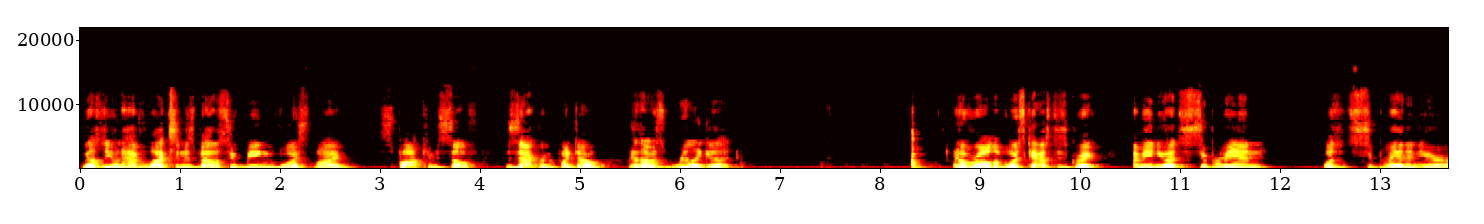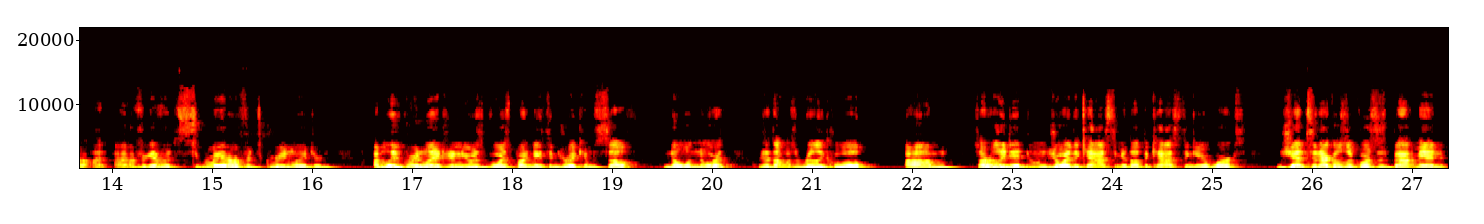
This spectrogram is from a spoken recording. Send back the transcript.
We also even have Lex in his battle suit being voiced by Spock himself, Zachary Quinto, which I thought was really good. And overall, the voice cast is great. I mean, you had Superman was it Superman in here? I, I forget if it's Superman or if it's Green Lantern. I believe Green Lantern here was voiced by Nathan Drake himself, Nolan North, which I thought was really cool. Um, so I really did enjoy the casting. I thought the casting here works. Jensen Ackles, of course, is Batman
